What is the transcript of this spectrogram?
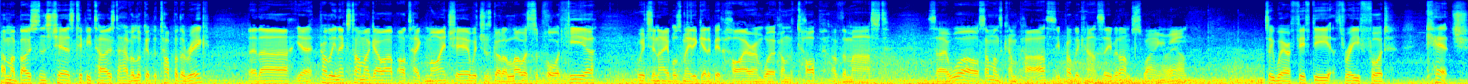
on my bosun's chair's tippy toes to have a look at the top of the rig. But uh, yeah, probably next time I go up, I'll take my chair, which has got a lower support here, which enables me to get a bit higher and work on the top of the mast. So, whoa, someone's come past. You probably can't see, but I'm swaying around actually wear a 53 foot ketch.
